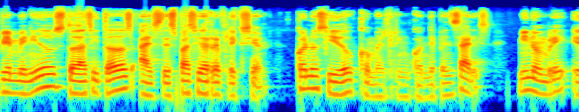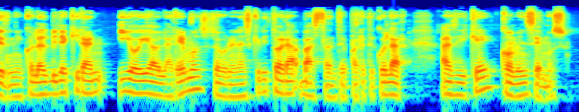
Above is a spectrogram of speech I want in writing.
Bienvenidos todas y todos a este espacio de reflexión, conocido como el Rincón de Pensares. Mi nombre es Nicolás Villaquirán y hoy hablaremos sobre una escritora bastante particular, así que comencemos.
